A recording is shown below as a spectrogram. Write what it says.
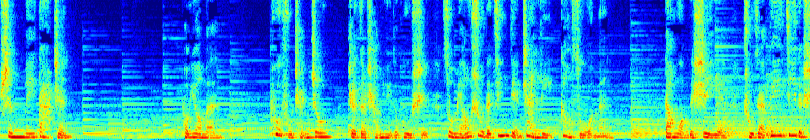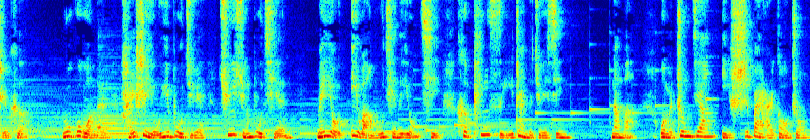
声威大振。朋友们，“破釜沉舟”这则成语的故事所描述的经典战例，告诉我们：当我们的事业处在危机的时刻，如果我们还是犹豫不决、屈寻不前，没有一往无前的勇气和拼死一战的决心，那么我们终将以失败而告终，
